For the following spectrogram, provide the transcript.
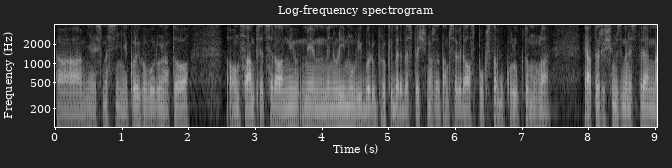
A měli jsme s ním několik hovorů na to, on sám předsedal minulýmu výboru pro kyberbezpečnost a tam se vydal spousta úkolů k tomuhle. Já to řeším s ministrem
